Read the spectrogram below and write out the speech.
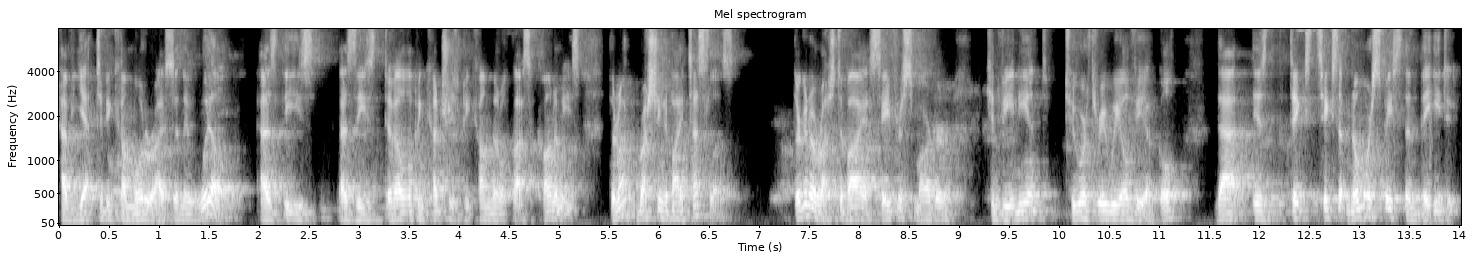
have yet to become motorized, and they will as these as these developing countries become middle class economies. They're not rushing to buy Teslas. They're going to rush to buy a safer, smarter, convenient two or three wheel vehicle that is takes takes up no more space than they do.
